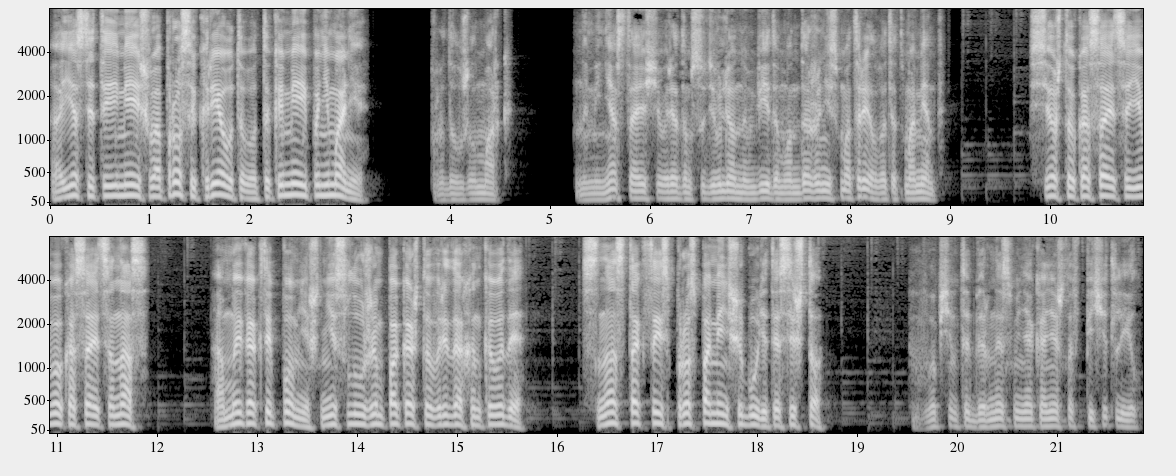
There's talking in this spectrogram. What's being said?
«А если ты имеешь вопросы к Реутову, так имей понимание», — продолжил Марк. На меня, стоящего рядом с удивленным видом, он даже не смотрел в этот момент. «Все, что касается его, касается нас. А мы, как ты помнишь, не служим пока что в рядах НКВД. С нас так-то и спрос поменьше будет, если что». В общем-то, Бернес меня, конечно, впечатлил.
